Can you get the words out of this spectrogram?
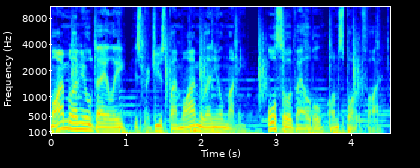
My Millennial Daily is produced by My Millennial Money, also available on Spotify.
